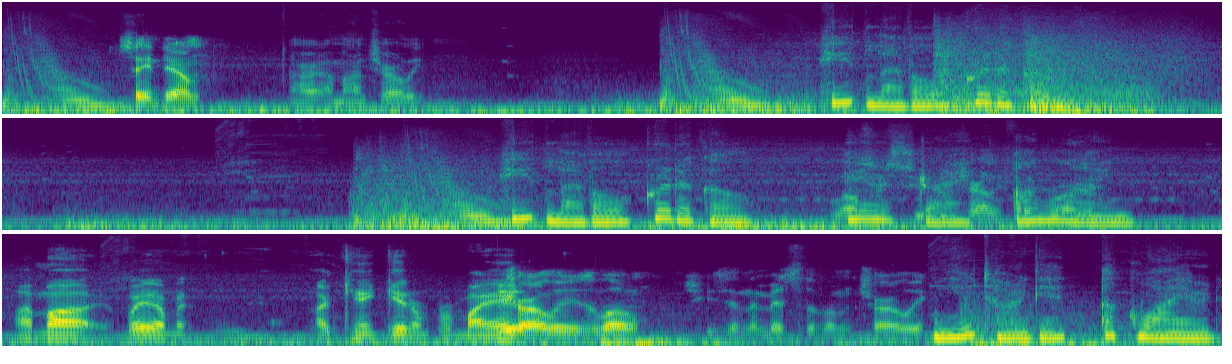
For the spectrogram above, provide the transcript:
time. Saint down. All right, I'm on Charlie. Heat level critical. Heat level critical. Who else is shooting on Charlie? Airstrike Flip, where are you? online. I'm uh. Wait a minute. I can't get him from my. Charlie is low. She's in the midst of them. Charlie. New target acquired.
